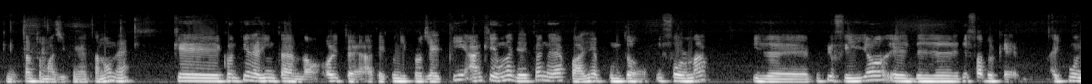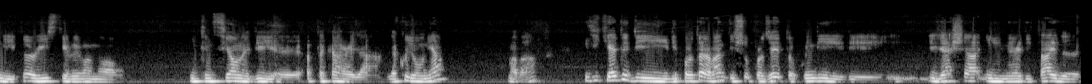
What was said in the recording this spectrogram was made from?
che tanto magico in realtà non è, che contiene all'interno, oltre ad alcuni progetti, anche una lettera nella quale appunto informa il proprio figlio eh, del, del fatto che alcuni terroristi avevano intenzione di eh, attaccare la, la colonia, ma va, e gli chiede di, di portare avanti il suo progetto, quindi di, gli lascia in eredità il,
